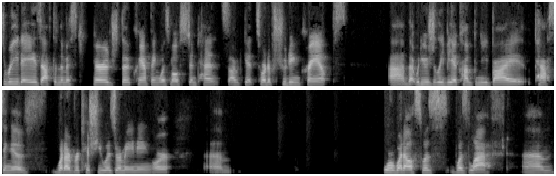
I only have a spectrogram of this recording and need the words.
three days after the miscarriage, the cramping was most intense. I would get sort of shooting cramps um, that would usually be accompanied by passing of whatever tissue was remaining or um, or what else was was left. Um,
